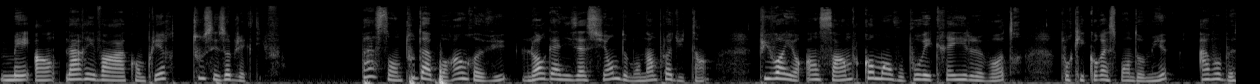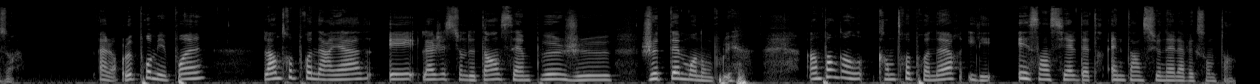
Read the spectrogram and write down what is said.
mais en arrivant à accomplir tous ces objectifs Passons tout d'abord en revue l'organisation de mon emploi du temps, puis voyons ensemble comment vous pouvez créer le vôtre pour qu'il corresponde au mieux à vos besoins. Alors, le premier point, l'entrepreneuriat et la gestion de temps, c'est un peu je, je t'aime moi non plus. En tant qu'entrepreneur, il est essentiel d'être intentionnel avec son temps.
